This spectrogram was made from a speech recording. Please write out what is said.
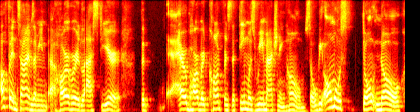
oftentimes i mean harvard last year the arab harvard conference the theme was reimagining home. So we almost don't know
